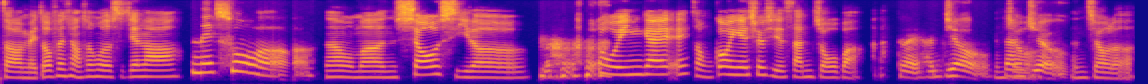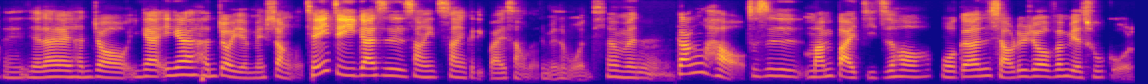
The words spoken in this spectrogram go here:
又到了每周分享生活的时间啦。没错，那我们休息了，录音 应该哎，总共应该休息了三周吧？对，很久，很很久很久了，哎，也大概很久，应该应该很久也没上了。前一集应该是上一上一个礼拜上的，就没什么问题。那我们嗯，刚好就是满百集之后，我跟小绿就分别出国了，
